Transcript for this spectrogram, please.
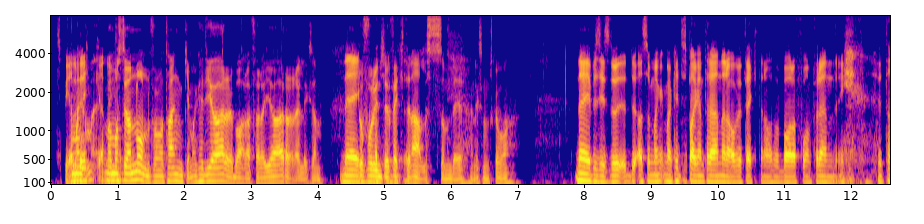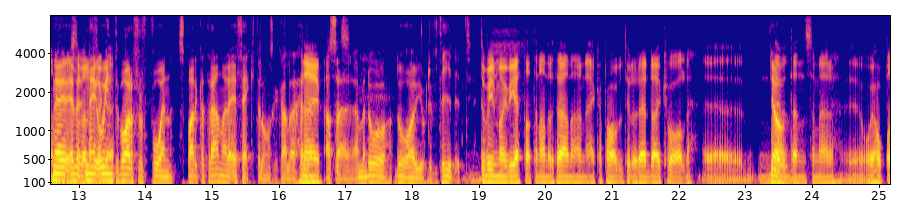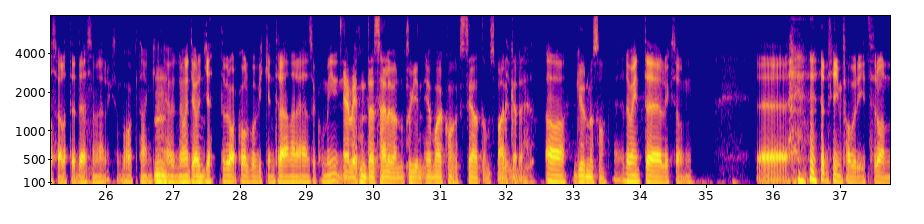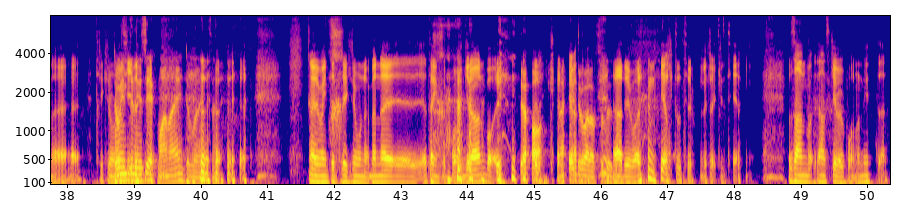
spelbrickan. man, liksom. man måste ju ha någon form av tanke, man kan inte göra det bara för att göra det. Liksom. nej, Då får du inte effekten alls som det liksom ska vara. Nej, precis. Du, du, alltså man, man kan inte sparka en tränare av effekten av att bara få en förändring. Utan Nej, eller, nej och försöka- inte bara för att få en sparka tränare-effekt eller vad man ska kalla det heller. Nej, alltså, precis. här, ja, men då, då har du gjort det för tidigt. Då vill man ju veta att den andra tränaren är kapabel till att rädda ett kval. Eh, det är Ja. väl den som är, eh, och jag hoppas väl att det är det som är liksom baktanken. Mm. Jag, nu har inte jag jättebra koll på vilken tränare det är som kommer in. Jag vet inte ens heller vem de tog in, jag bara konstaterade att de sparkade Ja, Gudmundsson. det var inte liksom din favorit från eh, Tre Det Kronor. var inte. Nils Ekman, nej det var det inte. Nej, det var inte Tre Kronor, men eh, jag tänkte på Grönborg. Ja, nej, det var det absolut Ja, det var en helt otrolig rekrytering. Fast han, han skrev på något nytt där.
